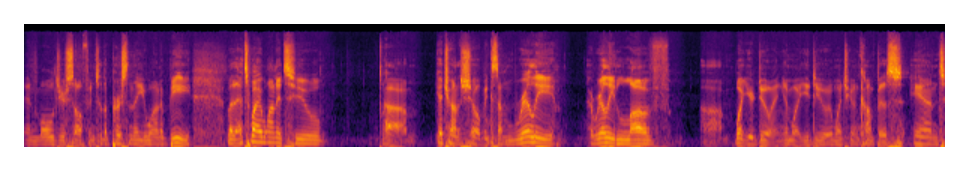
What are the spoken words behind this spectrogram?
and mold yourself into the person that you want to be. But that's why I wanted to um, get you on the show because I'm really, I really love um, what you're doing and what you do and what you encompass, and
